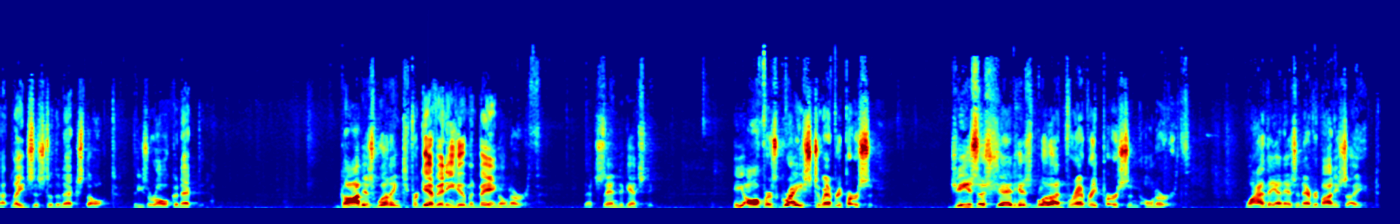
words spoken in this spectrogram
That leads us to the next thought. These are all connected. God is willing to forgive any human being on earth that's sinned against Him. He offers grace to every person. Jesus shed His blood for every person on earth. Why then isn't everybody saved?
